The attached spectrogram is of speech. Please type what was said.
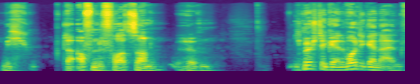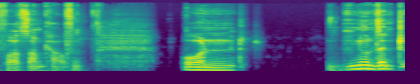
mich da auf einen Fordson, ähm, ich möchte gerne, wollte gerne einen Fordson kaufen. Und nun sind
